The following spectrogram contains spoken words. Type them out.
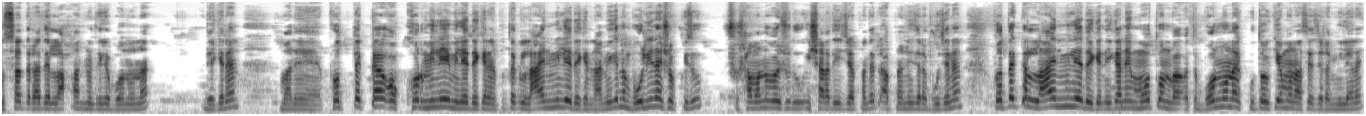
উসাদ রাদিল্লাহ আনহু থেকে বর্ণনা। দেখে নেন। মানে প্রত্যেকটা অক্ষর মিলিয়ে মিলিয়ে দেখে নেন, প্রত্যেকটা লাইন মিলিয়ে দেখে নেন। আমি এখানে বলি না সব কিছু সামান্যভাবে শুধু ইশারা দিয়েছি আপনাদের, আপনারা নিজেরা বুঝে নেন। প্রত্যেকটা লাইন মিলিয়ে দেখেন এখানে মতন বা বর্ণনায় কোথাও কেমন আছে যেটা মিলে নাই।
